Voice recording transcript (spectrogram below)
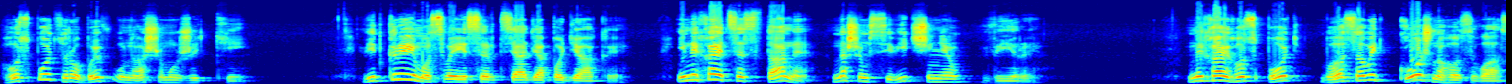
Господь зробив у нашому житті. Відкриємо свої серця для подяки, і нехай це стане нашим свідченням віри. Нехай Господь благословить кожного з вас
